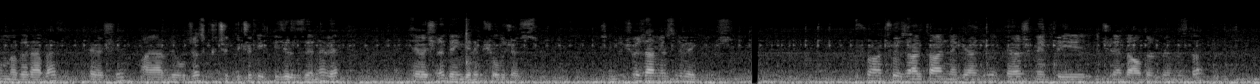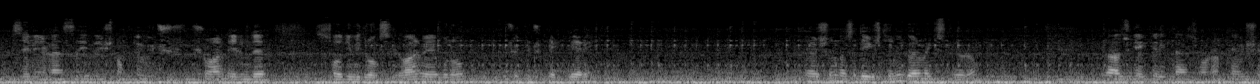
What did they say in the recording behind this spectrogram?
Bununla beraber pH'i ayarlıyor olacağız. Küçük küçük ekleyeceğiz üzerine ve pH'ini dengelemiş olacağız. Şimdi çözelmesini bekliyoruz. Şu an çözelti haline geldi ve pH metreyi içine daldırdığımızda bize verilen sayı 5.3. Şu an elimde sodyum hidroksil var ve bunu küçük küçük ekleyerek pH'in nasıl değiştiğini görmek istiyorum. Birazcık ekledikten sonra pH'i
